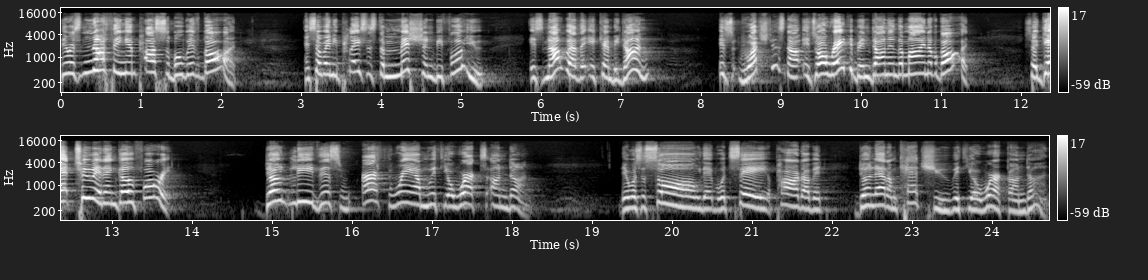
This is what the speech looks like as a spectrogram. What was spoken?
There is nothing impossible with God. And so when He places the mission before you, it's not whether it can be done. It's, watch this now, it's already been done in the mind of God. So get to it and go for it. Don't leave this earth realm with your works undone. There was a song that would say, a part of it, don't let them catch you with your work undone.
